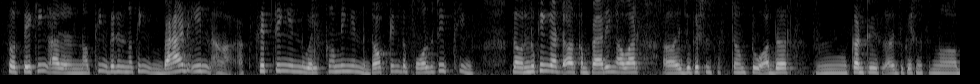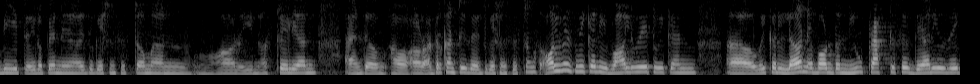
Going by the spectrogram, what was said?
so taking uh, nothing there is nothing bad in uh, accepting in welcoming and adopting the positive things. So, looking at or comparing our uh, education system to other um, countries education system, be it European uh, education system and or in Australian and um, or, or, other countries education systems always we can evaluate we can uh, we can learn about the new practices they are using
